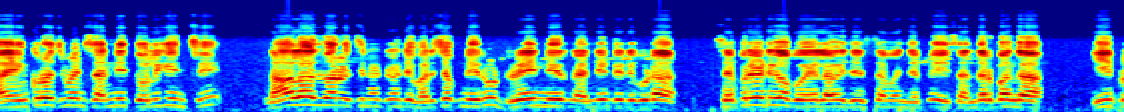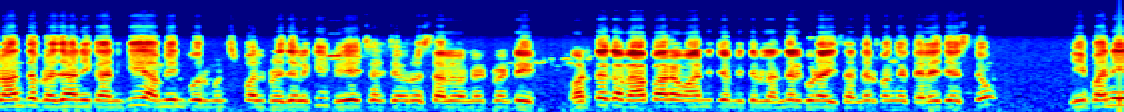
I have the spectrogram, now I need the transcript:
ఆ ఎంక్రోచ్మెంట్స్ అన్నీ తొలగించి నాలా ద్వారా వచ్చినటువంటి వర్షపు నీరు డ్రైన్ నీరుని అన్నింటిని కూడా సెపరేట్గా పోయేలాగా చేస్తామని చెప్పి ఈ సందర్భంగా ఈ ప్రాంత ప్రజానికానికి అమీన్పూర్ మున్సిపల్ ప్రజలకి బిహెచ్ఎల్ చౌరస్తాలో ఉన్నటువంటి వర్తక వ్యాపార వాణిజ్య మిత్రులందరూ కూడా ఈ సందర్భంగా తెలియజేస్తూ ఈ పని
